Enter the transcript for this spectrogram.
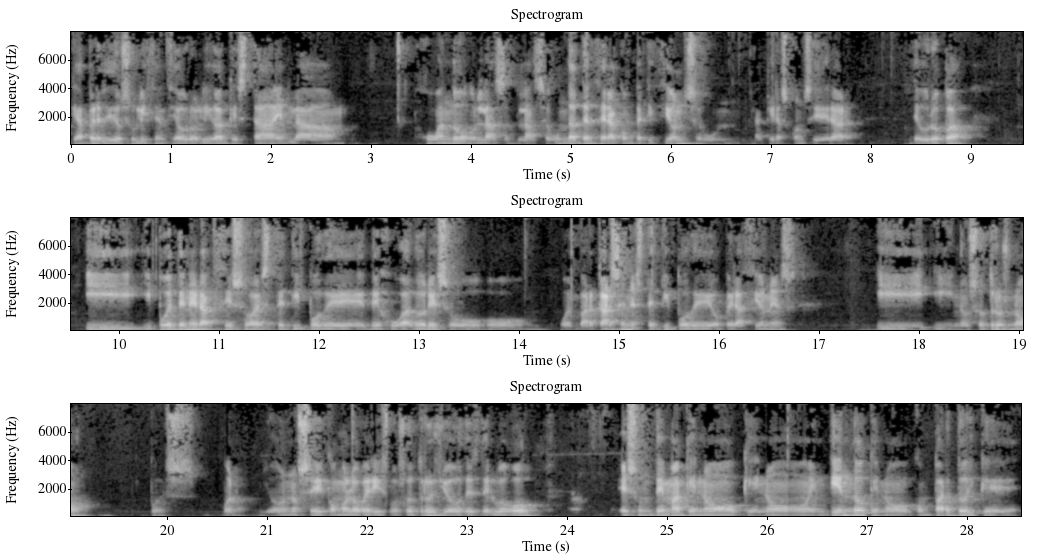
que ha perdido su licencia Euroliga, que está en la jugando las- la segunda tercera competición, según la quieras considerar, de Europa, y, puede tener acceso a este tipo de, de jugadores o, o- embarcarse en este tipo de operaciones y nosotros no, pues bueno, yo no sé cómo lo veréis vosotros, yo desde luego es un tema que no, que no entiendo, que no comparto y que,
